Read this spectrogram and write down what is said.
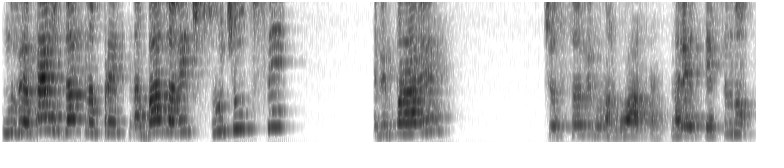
но ви я прави отзад напред. На база вече случилото се, ви прави часа ви го наглася. Нали, естествено,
